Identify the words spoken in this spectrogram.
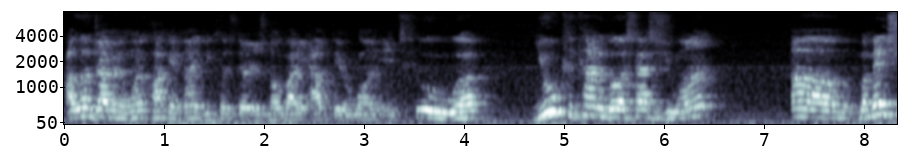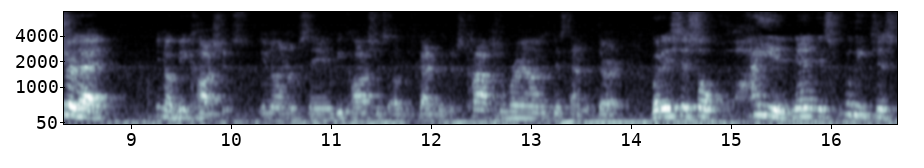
I love driving at one o'clock at night because there is nobody out there. One and two, you could kind of go as fast as you want, um, but make sure that you know be cautious. You know what I'm saying? Be cautious of the fact that there's cops around, this, that, and the third. But it's just so quiet, man. It's really just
